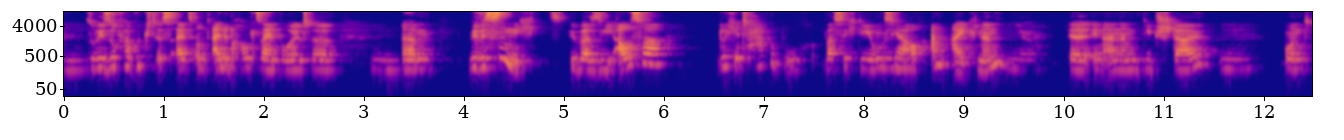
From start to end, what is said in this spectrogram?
Mhm. sowieso verrückt ist als und eine Braut sein wollte. Mhm. Ähm, wir wissen nichts über sie, außer durch ihr Tagebuch, was sich die Jungs Mhm. ja auch aneignen Ja. äh, in einem Diebstahl Mhm. und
